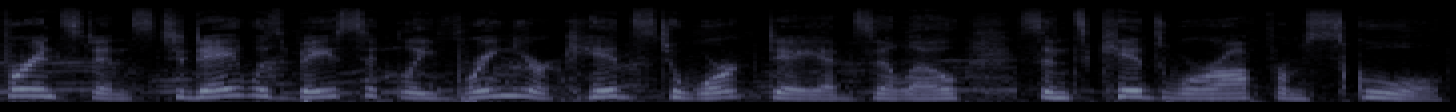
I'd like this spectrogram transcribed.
For instance, today was basically bring your kids to work day at Zillow since kids were off from school.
